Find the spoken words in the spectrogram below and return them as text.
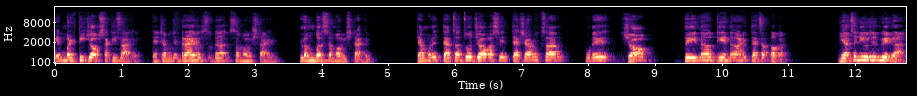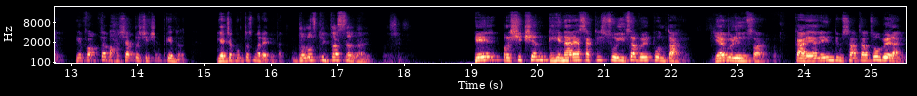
हे मल्टी जॉब साठीचा आहे. त्याच्यामध्ये ड्रायव्हर सुद्धा समाविष्ट आहे. प्लंबर समाविष्ट आहे. त्यामुळे त्याचा जो जॉब असेल त्याच्यानुसार पुढे जॉब देणं घेणं आणि त्याचा पगार. याचं नियोजन वेगळं आहे. हे फक्त भाषा प्रशिक्षण केंद्र. याच्या पुरतच मर्यादित दररोज किती तास चालणार? हे प्रशिक्षण घेणाऱ्यासाठी सोयीचा वेळ कोणता आहे? या वेळेनुसार कार्यालयीन दिवसाचा जो वेळ आहे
